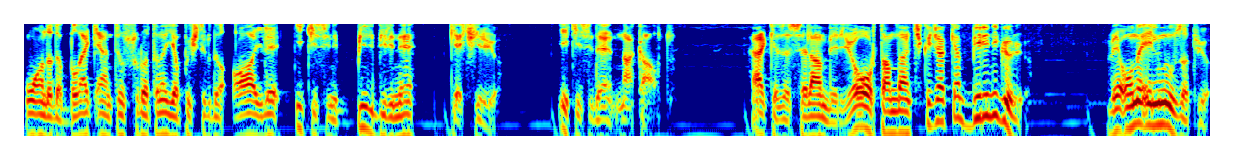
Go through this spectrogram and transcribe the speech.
O anda da Black Ant'in suratına yapıştırdığı ağ ile ikisini birbirine geçiriyor. İkisi de knockout. Herkese selam veriyor. Ortamdan çıkacakken birini görüyor. Ve ona elini uzatıyor.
